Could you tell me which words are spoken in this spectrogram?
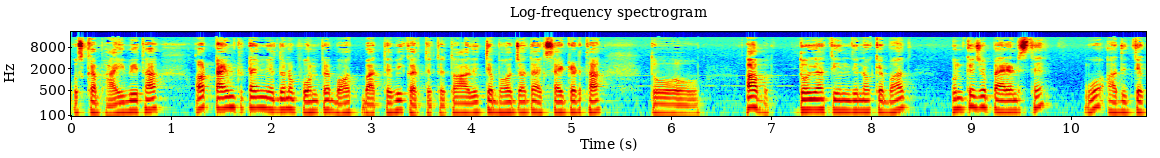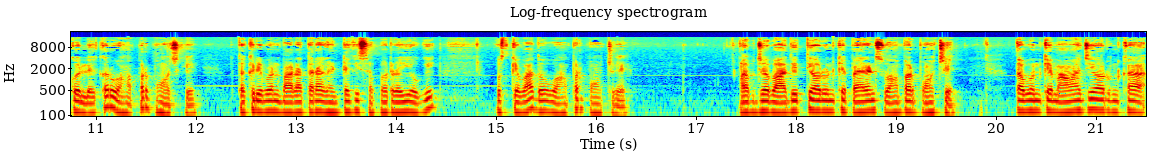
उसका भाई भी था, और टाइम टू टाइम ये दोनों फ़ोन पे बहुत बातें भी करते थे तो आदित्य बहुत ज़्यादा एक्साइटेड था। तो अब दो या तीन दिनों के बाद उनके जो पेरेंट्स थे, वो आदित्य को लेकर वहाँ पर पहुँच गए। तकरीबन बारह तेरह घंटे की सफ़र रही होगी, उसके बाद वो वहाँ पर पहुँच गए। अब जब आदित्य और उनके पेरेंट्स वहाँ पर पहुँचे, तब उनके मामा जी और उनका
